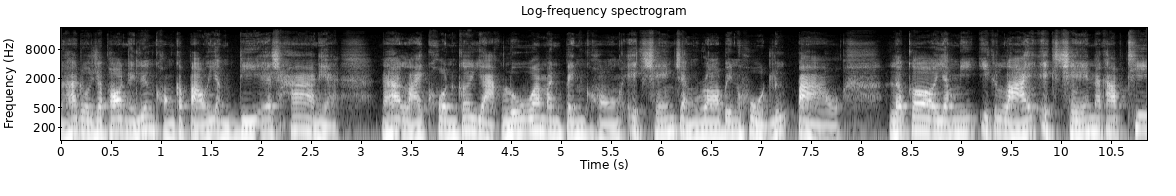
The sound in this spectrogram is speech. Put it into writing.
นะฮะโดยเฉพาะในเรื่องของกระเป๋าอย่าง DH5 เนี่ย นะฮะหลายคนก็อยากรู้ว่ามันเป็นของ Exchange อย่าง Robinhood หรือเปล่า แล้วก็ยังมีอีกหลาย Exchange นะครับ ที่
